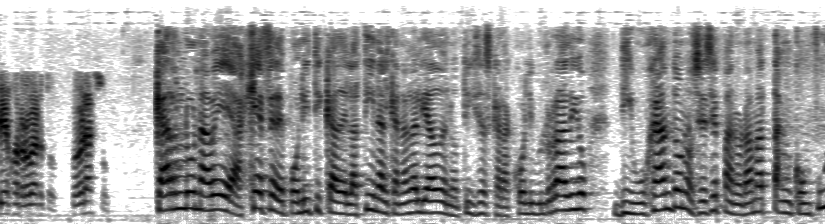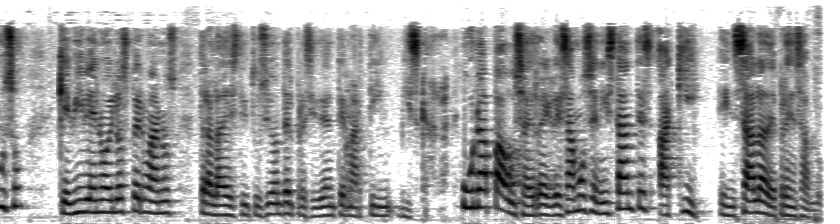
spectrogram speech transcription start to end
Bien, Juan Roberto, un abrazo. Carlo Navea, jefe de política de Latina, el canal aliado de noticias Caracol y Blue Radio, dibujándonos ese panorama tan confuso que viven hoy los peruanos tras la destitución del presidente Martín Vizcarra. Una pausa y regresamos en instantes aquí en Sala de Prensa Blue.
